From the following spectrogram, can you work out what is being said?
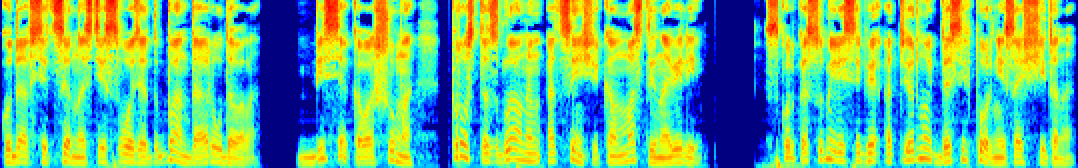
куда все ценности свозят, банда орудовала. Без всякого шума, просто с главным оценщиком мосты навели. Сколько сумели себе отвернуть, до сих пор не сосчитано.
